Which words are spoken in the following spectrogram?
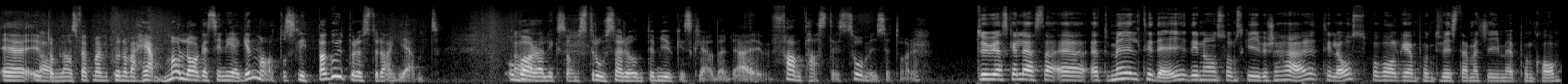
eh, utomlands. För att man vill kunna vara hemma och laga sin egen mat och slippa gå ut på restaurang jämt. Och bara liksom strosa runt i mjukiskläder. Det är fantastiskt. Så mysigt var det. Du, jag ska läsa eh, ett mejl till dig. Det är någon som skriver så här till oss på valgren.vistamagime.com.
